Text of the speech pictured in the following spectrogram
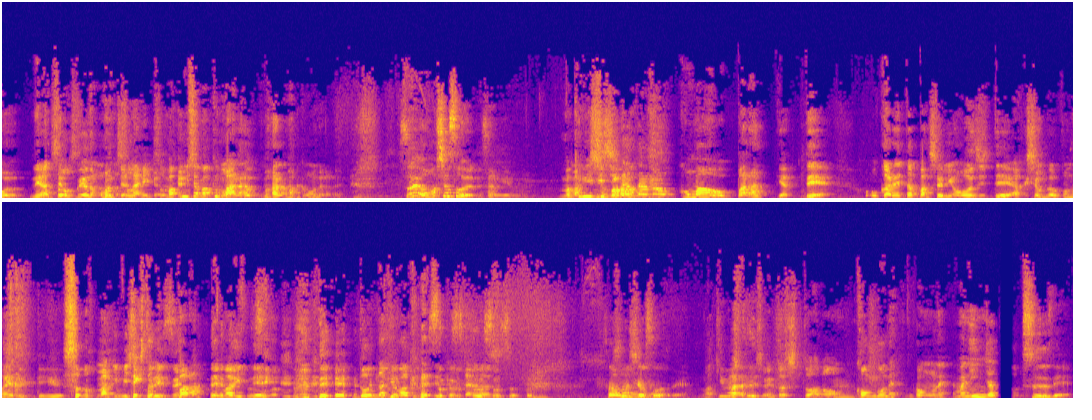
を狙っておくようなもんじゃないから、巻き菱は巻くもんバラバラ巻くもんだからね。それ面白そうだよねそのゲーム。巻巻き菱き菱バラ型の駒をバラってやって置かれた場所に応じてアクションが行えるっていう その巻き菱適当に バラって巻いて。でどんだけ巻かれてるかみたいなそうそうそうそれ面白そうだね。巻き菱プレイスメントはちょっとあの、うん。今後ね。今後ね、まあ、忍者2で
